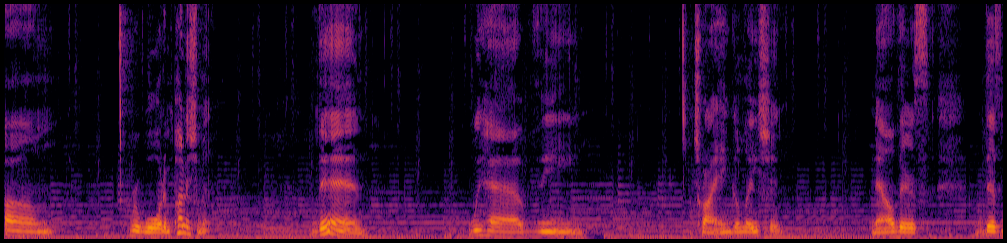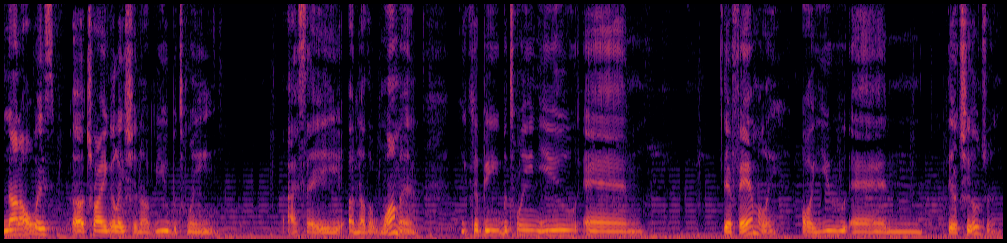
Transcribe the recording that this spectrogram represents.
um, reward and punishment. Then we have the triangulation. Now there's there's not always a triangulation of you between I say another woman. It could be between you and their family or you and their children.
